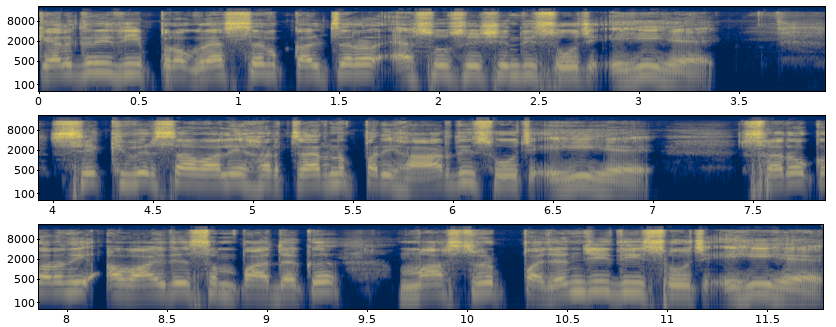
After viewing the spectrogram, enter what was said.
ਕੈਲਗਰੀ ਦੀ ਪ੍ਰੋਗਰੈਸਿਵ ਕਲਚਰਲ ਐਸੋਸੀਏਸ਼ਨ ਦੀ ਸੋਚ ਇਹੀ ਹੈ। ਸਿੱਖ ਵਿਰਸਾ ਵਾਲੇ ਹਰਚਰਨ ਪਰਿਹਾਰ ਦੀ ਸੋਚ ਇਹੀ ਹੈ। ਸਰੋਕਰਾਂ ਦੀ ਆਵਾਜ਼ ਦੇ ਸੰਪਾਦਕ ਮਾਸਟਰ ਭਜਨ ਜੀ ਦੀ ਸੋਚ ਇਹੀ ਹੈ।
